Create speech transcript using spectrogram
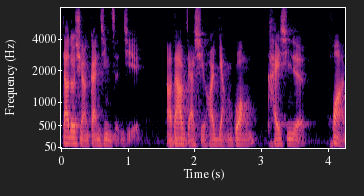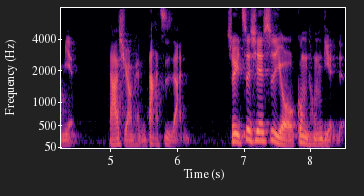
大家都喜欢干净整洁，然后大家比较喜欢阳光、开心的画面，大家喜欢可能大自然，所以这些是有共同点的。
